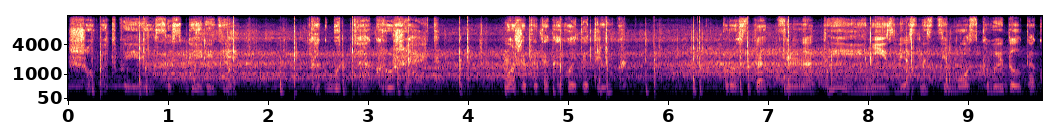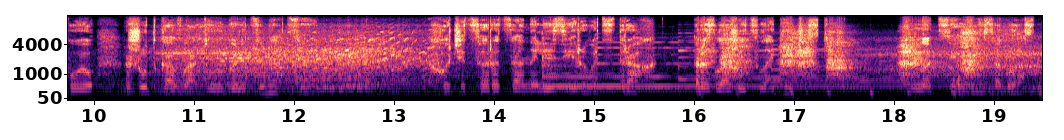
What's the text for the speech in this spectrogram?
Шепот появился спереди, как будто окружает. Может, это какой-то трюк? Просто от темноты и неизвестности мозг выдал такую жутковатую галлюцинацию. Хочется рационализировать страх, разложить логически. Но тело не согласно.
